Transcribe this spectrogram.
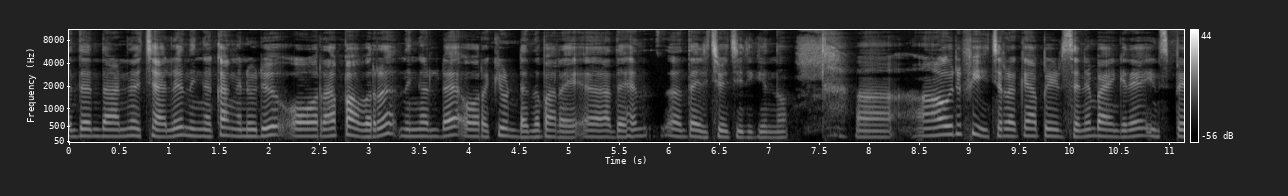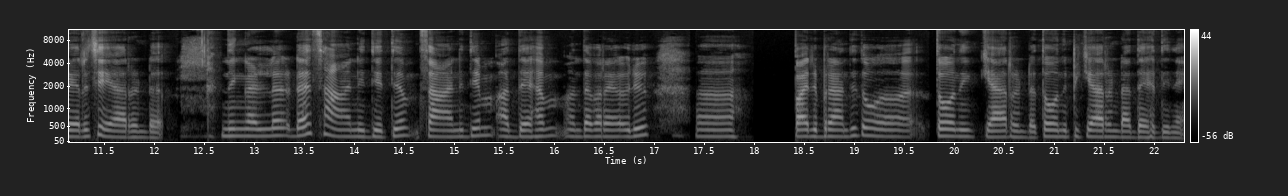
ഇതെന്താണെന്ന് വെച്ചാൽ നിങ്ങൾക്ക് അങ്ങനെ ഒരു ഓറ പവർ നിങ്ങളുടെ ഓറയ്ക്കുണ്ടെന്ന് പറയ അദ്ദേഹം ധരിച്ചു വച്ചിരിക്കുന്നു. ആ ഒരു ഫീച്ചറൊക്കെ ആ പേഴ്സണെ ഭയങ്കര ഇൻസ്പയർ ചെയ്യാറുണ്ട്. നിങ്ങളുടെ സാന്നിധ്യത്തിൽ സാന്നിധ്യം അദ്ദേഹം എന്താ പറയുക ഒരു പരിഭ്രാന്തി തോ തോന്നിക്കാറുണ്ട് തോന്നിപ്പിക്കാറുണ്ട് അദ്ദേഹത്തിനെ.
